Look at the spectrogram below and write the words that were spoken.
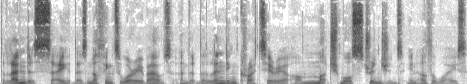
The lenders say there's nothing to worry about and that the lending criteria are much more stringent in other ways.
